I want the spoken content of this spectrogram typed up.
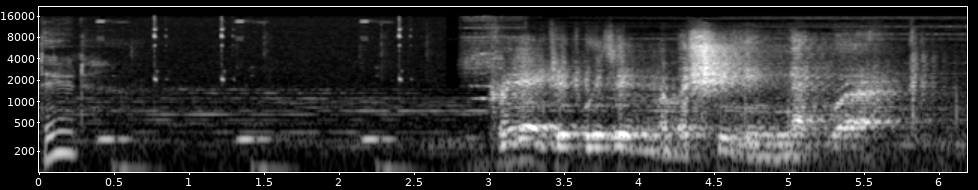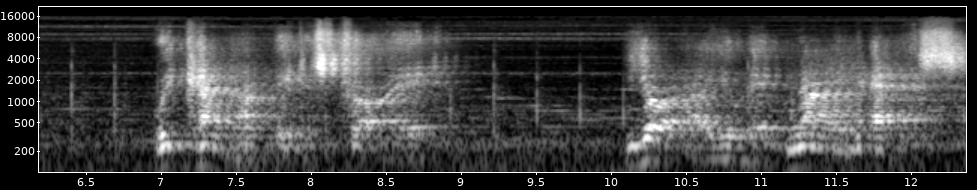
dude? Created within the machine network. We cannot be destroyed. You're Unit 9S.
